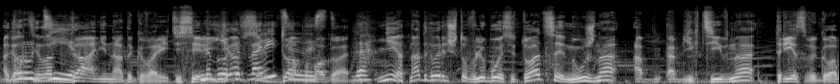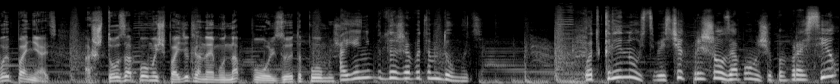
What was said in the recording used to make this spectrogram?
Оголтело, груди. да, не надо говорить из серии На «я всегда помогаю». да. Нет, надо говорить, что в любой ситуации нужно об- объективно, трезвой головой понять, а что за помощь, пойдет ли она ему на пользу, эта помощь. А я не буду даже об этом думать. Вот клянусь тебе, если человек пришел за помощью, попросил,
